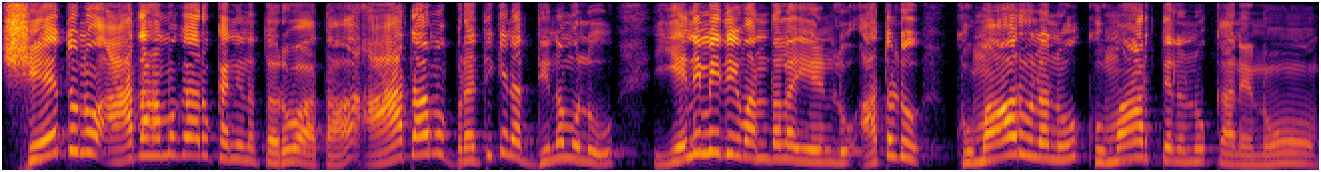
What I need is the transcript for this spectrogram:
షేతును ఆదాము గారు కనిన తరువాత ఆదాము బ్రతికిన దినములు ఎనిమిది వందల ఏండ్లు అతడు కుమారులను కుమార్తెలను కనెను.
